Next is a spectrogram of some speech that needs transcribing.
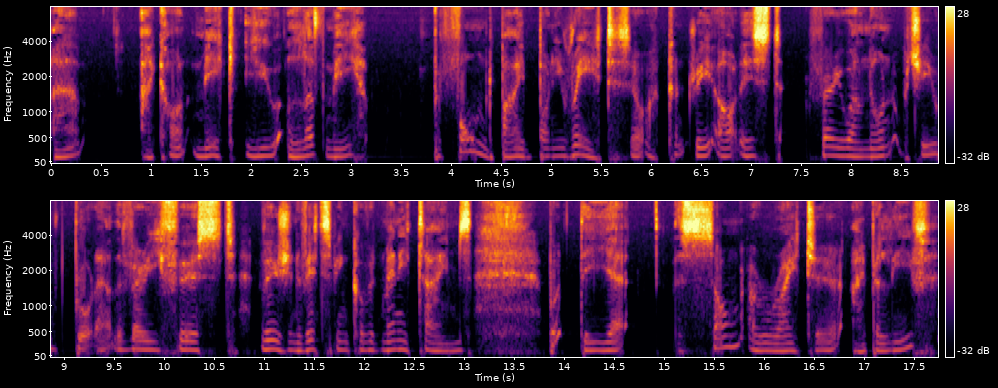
um, I Can't Make You Love Me, performed by Bonnie Raitt, so a country artist. Very well known, but she brought out the very first version of it. It's been covered many times, but the uh, the songwriter, I believe.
